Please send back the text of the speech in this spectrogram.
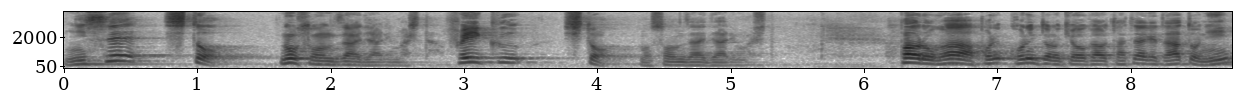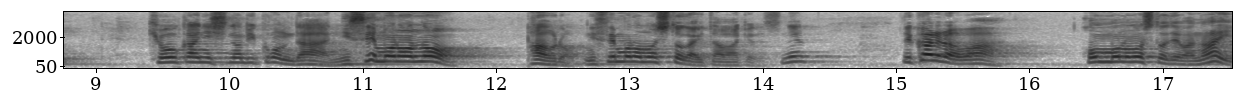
偽使徒の存在でありました。フェイク使徒の存在でありました。パウロがコリントの教会を立て上げた後に教会に忍び込んだ偽物のパウロ偽物の人がいたわけですね。で彼らは本物の人ではない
